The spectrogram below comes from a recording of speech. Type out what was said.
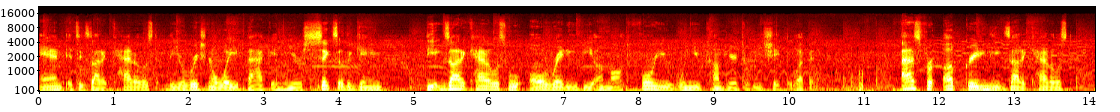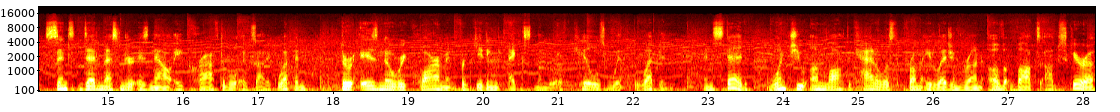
and its exotic catalyst the original way back in year 6 of the game, the exotic catalyst will already be unlocked for you when you come here to reshape the weapon. As for upgrading the exotic catalyst, since Dead Messenger is now a craftable exotic weapon, there is no requirement for getting X number of kills with the weapon. Instead, once you unlock the catalyst from a legend run of Vox Obscura,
